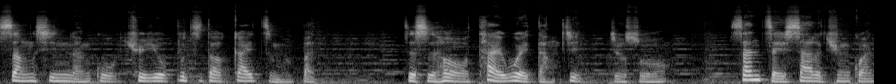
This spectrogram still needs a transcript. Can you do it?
伤心难过，却又不知道该怎么办。这时候，太尉党进就说：“山贼杀了军官，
